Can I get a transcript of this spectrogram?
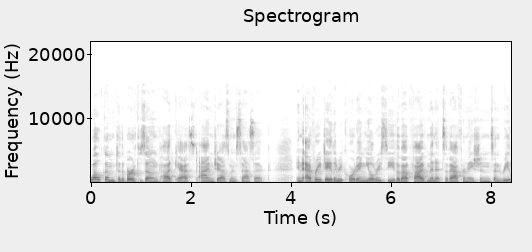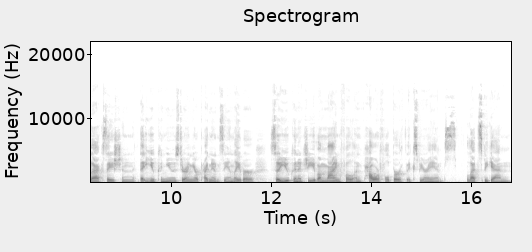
Welcome to the Birth Zone podcast. I'm Jasmine Sassack. In every daily recording, you'll receive about five minutes of affirmations and relaxation that you can use during your pregnancy and labor so you can achieve a mindful and powerful birth experience. Let's begin.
